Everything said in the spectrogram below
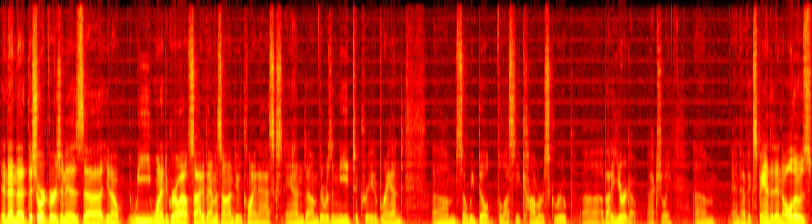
and then the, the short version is, uh, you know, we wanted to grow outside of Amazon due to client asks, and um, there was a need to create a brand. Um, so we built Velocity Commerce Group uh, about a year ago, actually, um, and have expanded into all those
